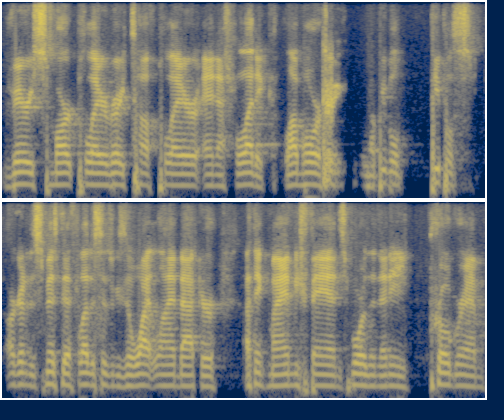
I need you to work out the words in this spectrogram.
very smart player, very tough player, and athletic. A lot more you know, people people are going to dismiss the athleticism because he's a white linebacker. I think Miami fans more than any program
